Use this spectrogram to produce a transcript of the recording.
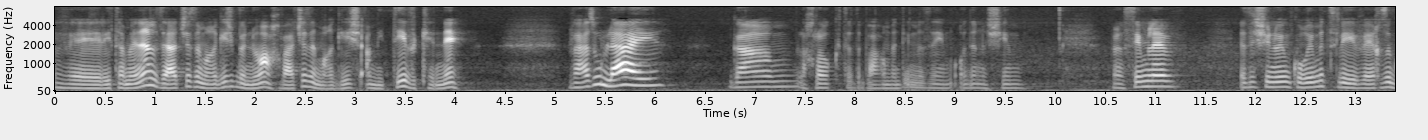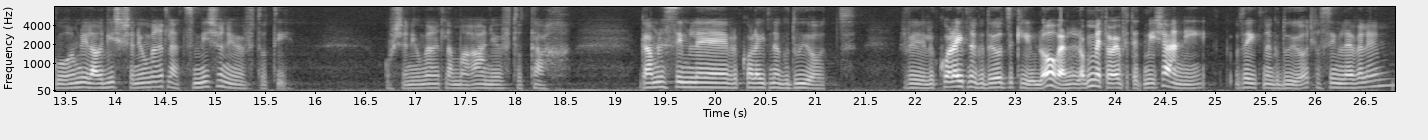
ולהתאמן על זה עד שזה מרגיש בנוח ועד שזה מרגיש אמיתי וכנה. ואז אולי גם לחלוק את הדבר המדהים הזה עם עוד אנשים. ולשים לב איזה שינויים קורים אצלי ואיך זה גורם לי להרגיש כשאני אומרת לעצמי שאני אוהבת אותי, או כשאני אומרת למראה אני אוהבת אותך. גם לשים לב לכל ההתנגדויות. ולכל ההתנגדויות זה כאילו, לא, אבל אני לא באמת אוהבת את מי שאני, זה התנגדויות, לשים לב אליהם.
